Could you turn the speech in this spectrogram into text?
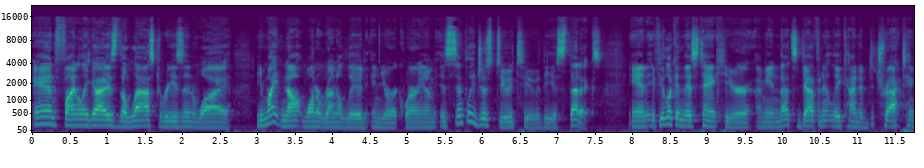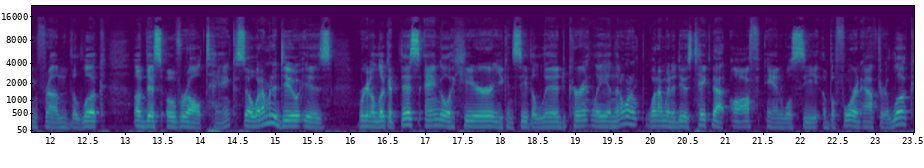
And finally, guys, the last reason why you might not want to run a lid in your aquarium is simply just due to the aesthetics. And if you look in this tank here, I mean, that's definitely kind of detracting from the look of this overall tank. So what I'm gonna do is we're gonna look at this angle here. You can see the lid currently. And then what I'm gonna do is take that off and we'll see a before and after look.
